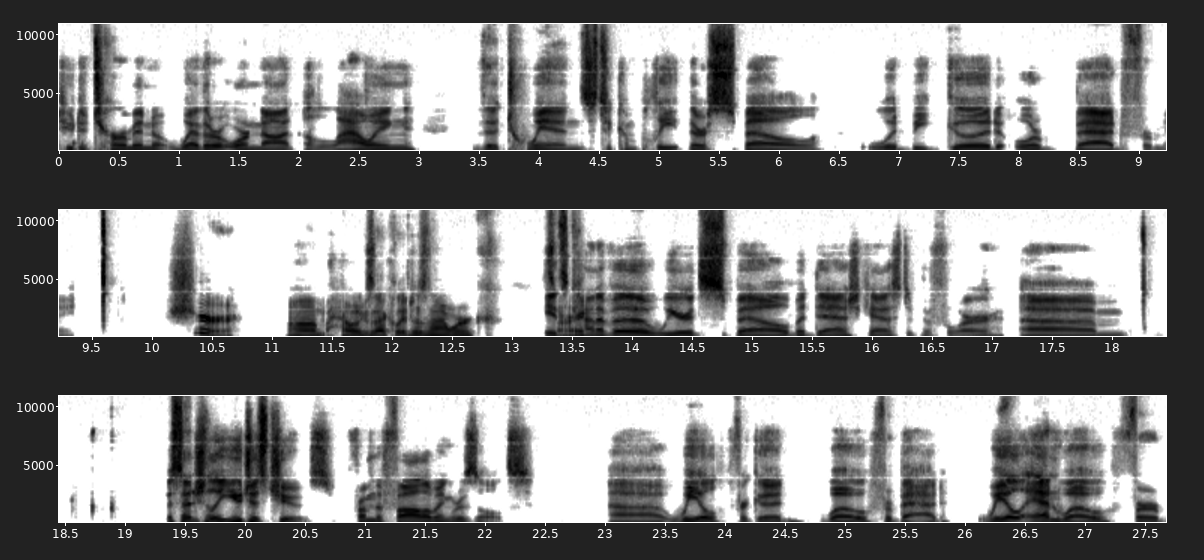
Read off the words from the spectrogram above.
to determine whether or not allowing the twins to complete their spell would be good or bad for me. Sure. Um, how exactly does that work? It's Sorry. kind of a weird spell, but Dash cast it before. Um, essentially, you just choose from the following results uh, weal for good, woe for bad, weal and woe for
